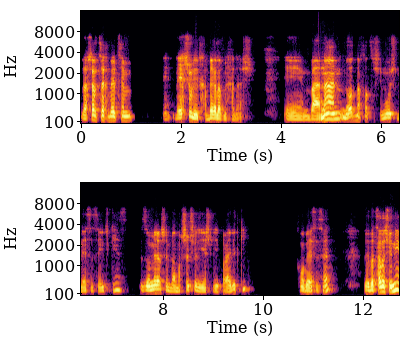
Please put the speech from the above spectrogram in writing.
ועכשיו צריך בעצם לאיכשהו להתחבר אליו מחדש. בענן מאוד נפוץ השימוש ב-SSH keys, זה אומר שבמחשב שלי יש לי private key, כמו ב-SSL, ובצד השני,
